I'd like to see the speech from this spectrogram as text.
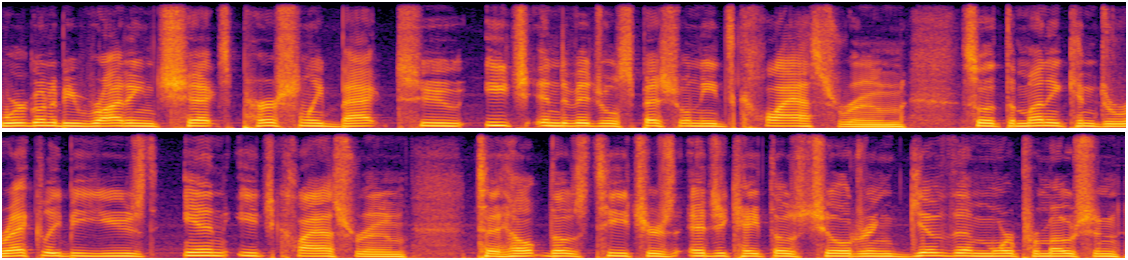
we're going to be writing checks personally back to each individual special needs classroom so that the money can directly be used in each classroom to help those teachers educate those children, give them more promotion,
